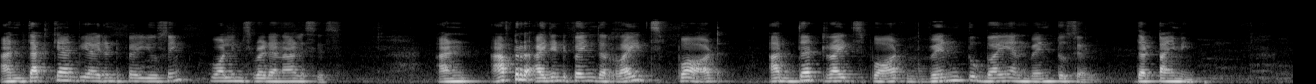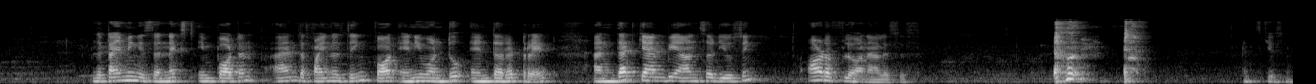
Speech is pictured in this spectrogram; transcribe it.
And that can be identified using volume spread analysis. And after identifying the right spot at that right spot when to buy and when to sell. The timing. The timing is the next important and the final thing for anyone to enter a trade. And that can be answered using order flow analysis excuse me.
